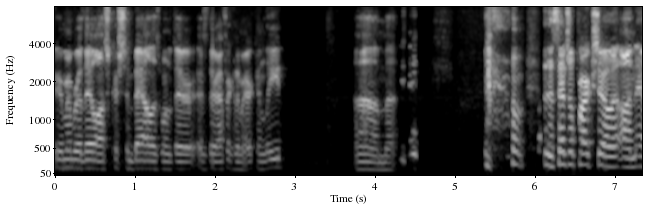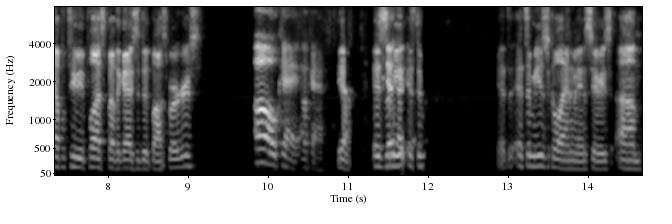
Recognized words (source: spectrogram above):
Remember they lost Christian Bale as one of their as their African American lead. Um, the Central Park show on Apple TV Plus by the guys who did Bob's Burgers. Oh, okay, okay. Yeah, It's a, it's a it's, it's a musical animated series. Um,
